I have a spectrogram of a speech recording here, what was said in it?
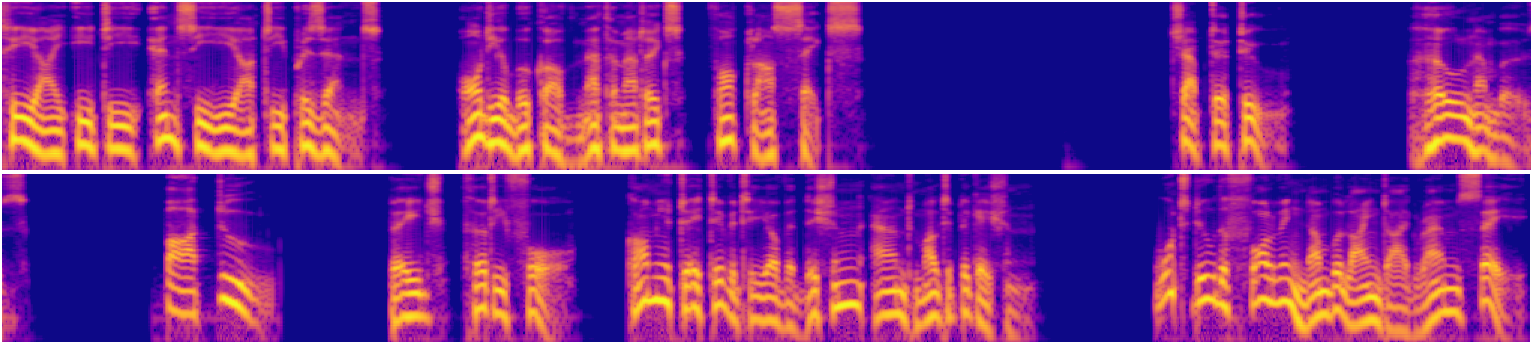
CIET NCERT presents Audiobook of Mathematics for Class 6 Chapter 2 Whole Numbers. Part 2 Page 34 Commutativity of addition and multiplication. What do the following number line diagrams say?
